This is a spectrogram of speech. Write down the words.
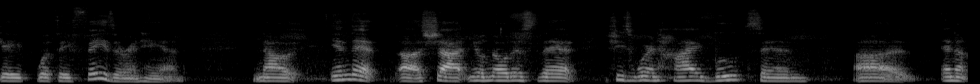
landscape with a phaser in hand. Now, in that uh, shot, you'll notice that she's wearing high boots and uh, and an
